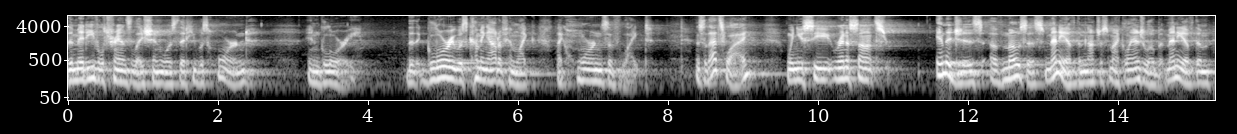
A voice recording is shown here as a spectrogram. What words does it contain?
the medieval translation was that he was horned in glory, that glory was coming out of him like, like horns of light. And so that's why when you see Renaissance images of Moses, many of them, not just Michelangelo, but many of them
